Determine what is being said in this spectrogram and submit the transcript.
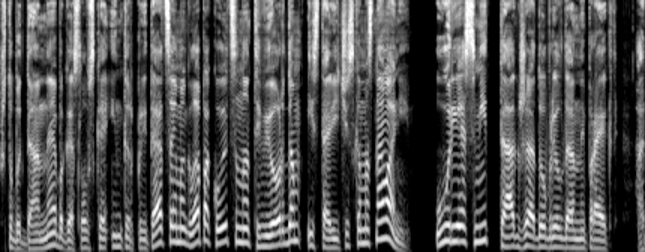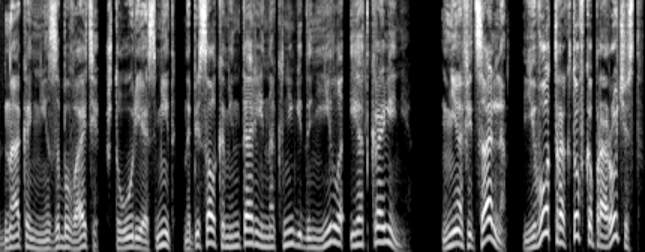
чтобы данная богословская интерпретация могла покоиться на твердом историческом основании. Урия Смит также одобрил данный проект. Однако не забывайте, что Урия Смит написал комментарии на книги Даниила и Откровения. Неофициально его трактовка пророчеств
